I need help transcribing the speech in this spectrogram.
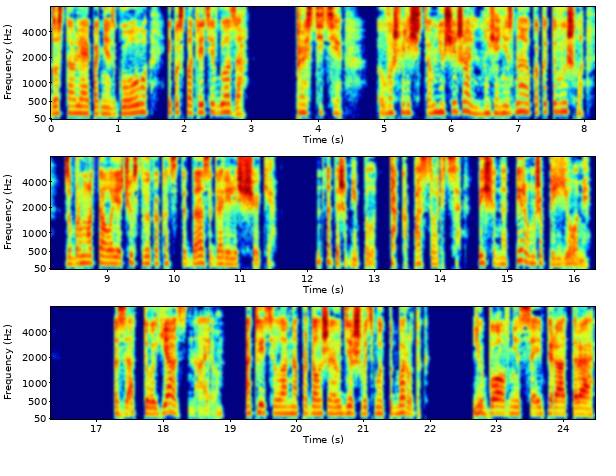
заставляя поднять голову и посмотреть ей в глаза. «Простите, Ваше Величество, мне очень жаль, но я не знаю, как это вышло», — забормотала я, чувствуя, как от стыда загорелись щеки. Надо же мне было так опозориться, да еще на первом же приеме. «Зато я знаю», — ответила она, продолжая удерживать мой подбородок. «Любовница императора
